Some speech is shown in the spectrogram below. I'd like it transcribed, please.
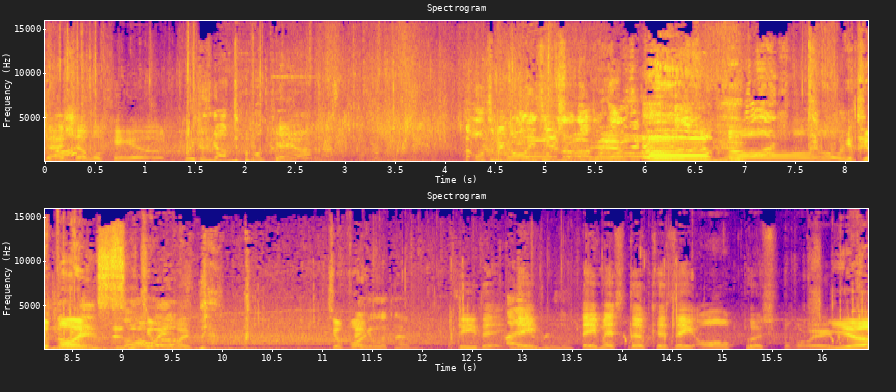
got double KO'd. We just got double KO'd? The ultimate goal is here. Oh. from ultimate yeah. Oh! Oh! It's your boy. No It's way. your boy. It's your boy. See, they they they messed up because they all pushed forward. Yeah.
